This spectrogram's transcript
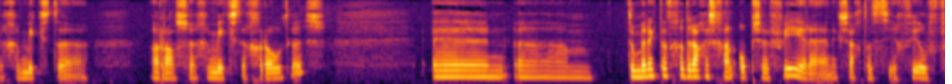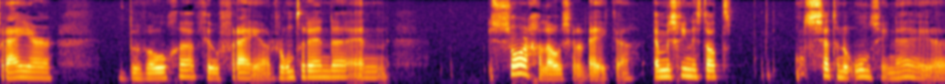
gemixte rassen, gemixte groottes. En um, toen ben ik dat gedrag eens gaan observeren. En ik zag dat ze zich veel vrijer bewogen, veel vrijer rondrenden en zorgelozer leken. En misschien is dat ontzettende onzin. Hè?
